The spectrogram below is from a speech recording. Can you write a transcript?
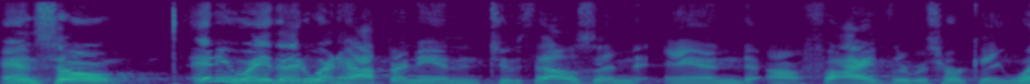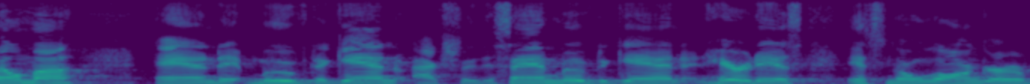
And so, anyway, then what happened in 2005, uh, there was Hurricane Wilma and it moved again. Actually, the sand moved again, and here it is. It's no longer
